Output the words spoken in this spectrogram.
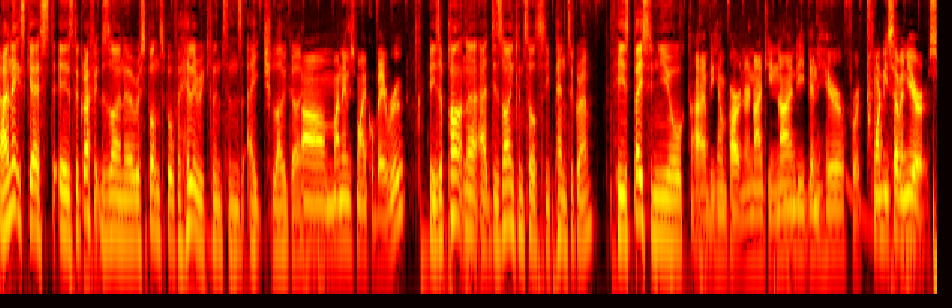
Our next guest is the graphic designer responsible for Hillary Clinton's H logo. Um, my name is Michael Bierut. He's a partner at design consultancy Pentagram. He's based in New York. I became a partner in 1990. Been here for 27 years.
